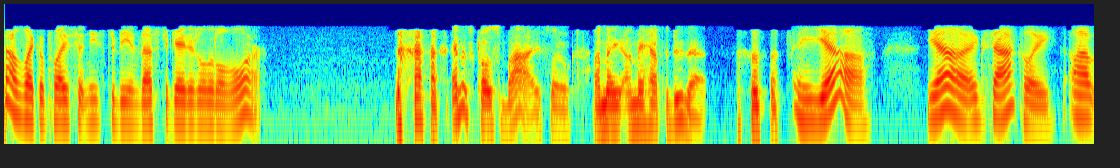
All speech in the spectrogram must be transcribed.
sounds like a place that needs to be investigated a little more. and it's close by, so I may I may have to do that. Yeah, yeah, exactly. Uh,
